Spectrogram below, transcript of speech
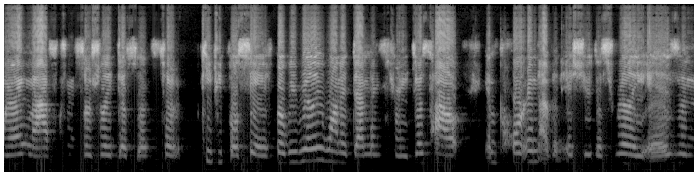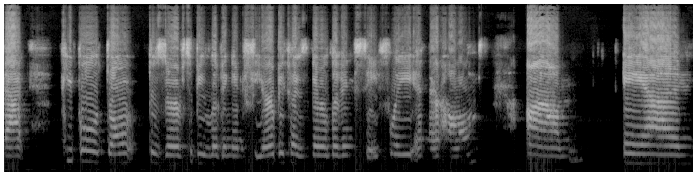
wearing masks and socially distance to keep people safe, but we really want to demonstrate just how important of an issue this really is and that people don't deserve to be living in fear because they're living safely in their homes. Um, and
